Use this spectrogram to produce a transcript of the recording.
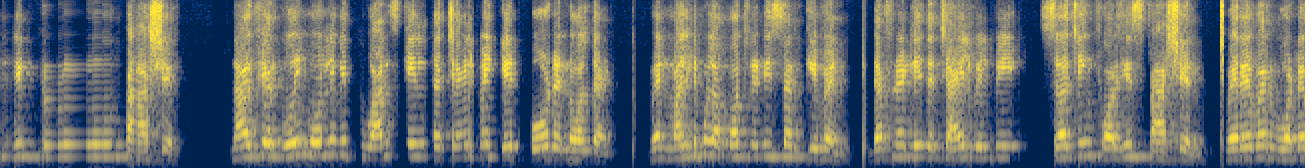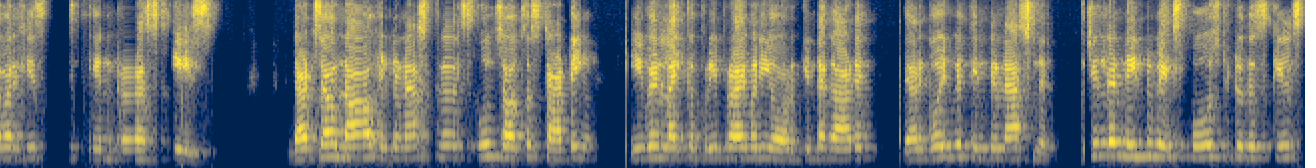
the true passion. Now, if you're going only with one skill, the child may get bored and all that. When multiple opportunities are given, definitely the child will be searching for his passion wherever, whatever his interest is. That's how now international schools also starting, even like a pre-primary or kindergarten, they are going with international. Children need to be exposed to the skills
